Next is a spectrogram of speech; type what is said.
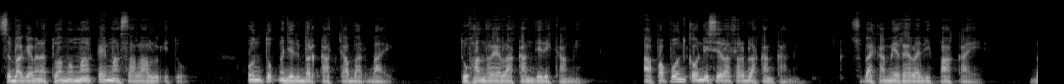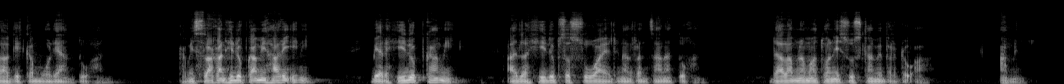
sebagaimana Tuhan memakai masa lalu itu, untuk menjadi berkat kabar baik. Tuhan relakan diri kami, apa pun kondisi latar belakang kami, supaya kami rela dipakai bagi kemuliaan Tuhan. Kami serahkan hidup kami hari ini, biar hidup kami adalah hidup sesuai dengan rencana Tuhan. Dalam nama Tuhan Yesus kami berdoa. Amin.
